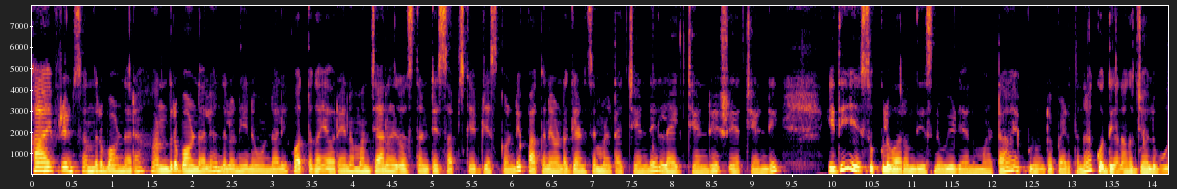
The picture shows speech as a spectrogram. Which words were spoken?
హాయ్ ఫ్రెండ్స్ అందరూ బాగున్నారా? అందరూ బాగుండాలి అందులో నేను ఉండాలి. కొత్తగా ఎవరైనా మన ఛానల్ చూస్తుంటే సబ్స్క్రైబ్ చేసుకోండి. పక్కనే ఉండ గంట సింబల్ టచ్ చేయండి లైక్ చేయండి షేర్ చేయండి. ఇది శుక్రవారం తీసిన వీడియో అనమాట ఇప్పుడు ఉంటే పెడుతున్నా. కొద్దిగా నాకు జలుబు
